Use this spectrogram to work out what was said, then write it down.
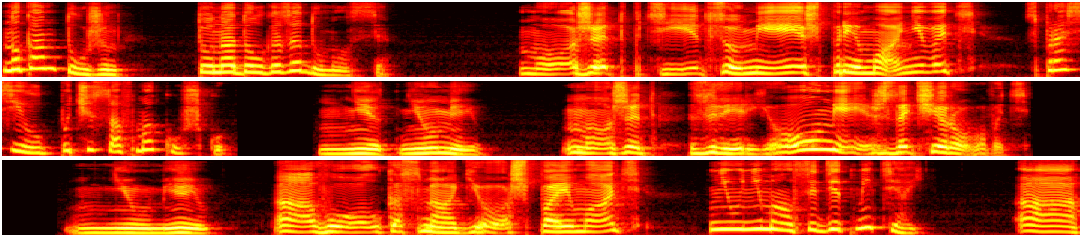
но контужен, то надолго задумался. «Может, птицу умеешь приманивать?» – спросил, почесав макушку. «Нет, не умею». Может, зверье умеешь зачаровывать? Не умею. А волка смогешь поймать? Не унимался дед Митяй. А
